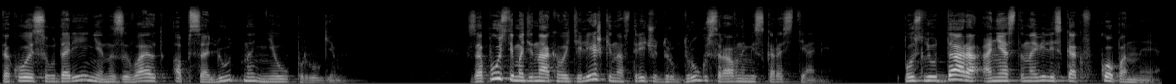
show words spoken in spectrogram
Такое соударение называют абсолютно неупругим. Запустим одинаковые тележки навстречу друг другу с равными скоростями. После удара они остановились как вкопанные.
